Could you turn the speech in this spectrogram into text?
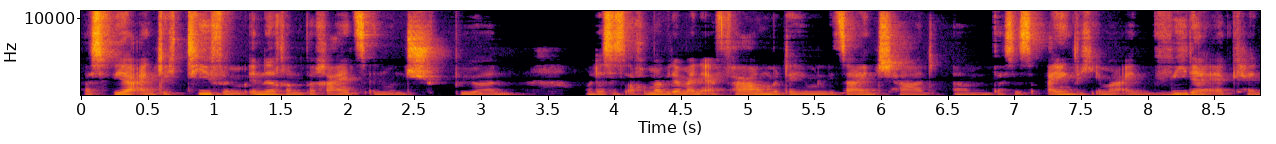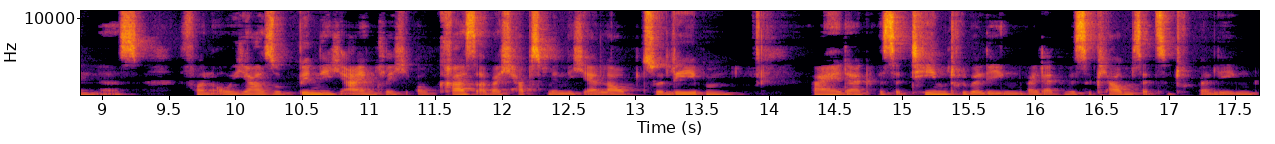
was wir eigentlich tief im Inneren bereits in uns spüren. Und das ist auch immer wieder meine Erfahrung mit der Human Design Chart, ähm, dass es eigentlich immer ein Wiedererkennen ist von, oh ja, so bin ich eigentlich, oh krass, aber ich habe es mir nicht erlaubt zu leben, weil da gewisse Themen drüber liegen, weil da gewisse Glaubenssätze drüber liegen.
